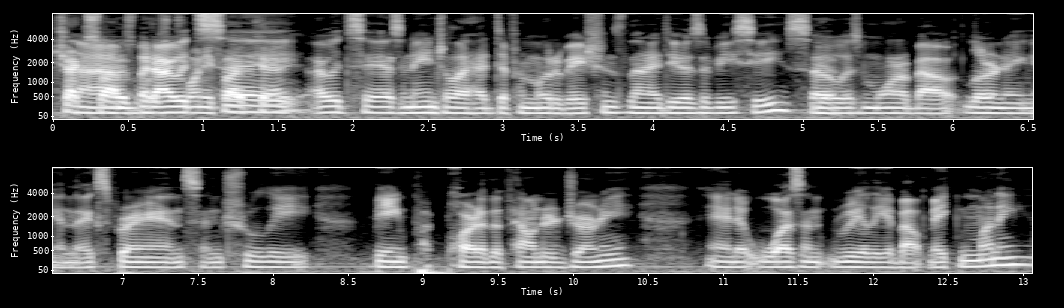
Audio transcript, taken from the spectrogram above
Check size, Um, size but was I would 25K? say I would say as an angel I had different motivations than I do as a VC. So Yeah. it was more about learning and the experience and truly being p- part of the founder journey. And it wasn't really about making money.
